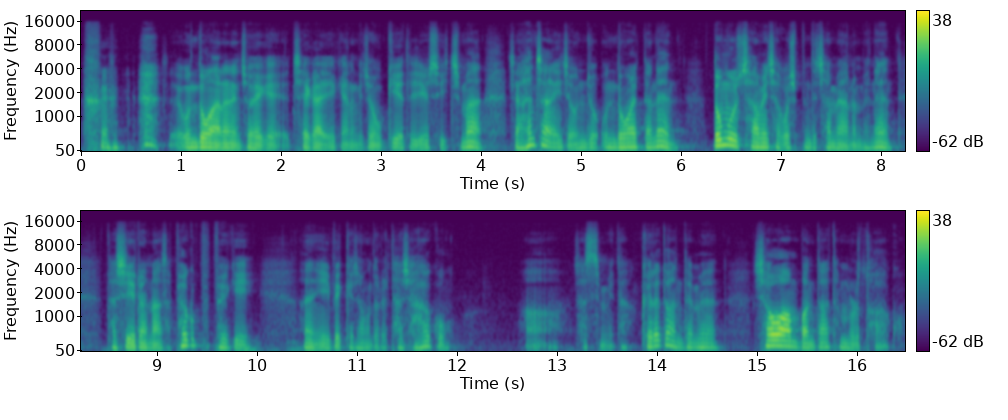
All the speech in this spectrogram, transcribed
운동 안 하는 저에게 제가 얘기하는 게 좀 웃기게 들릴 수 있지만 제가 한창 이제 운동, 운동할 때는 너무 잠이 자고 싶은데 잠이 안 오면은 다시 일어나서 팔굽혀펴기 한 200개 정도를 다시 하고 어, 잤습니다. 그래도 안 되면 샤워 한 번 따뜻한 물로 더 하고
